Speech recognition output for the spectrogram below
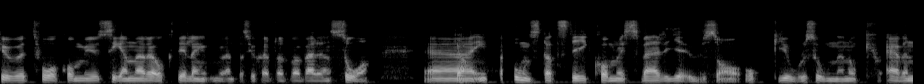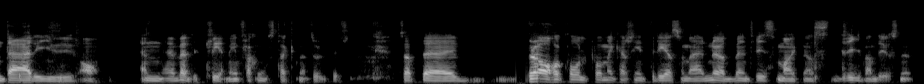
Q2 kommer ju senare och det väntas ju självklart vara värre än så. Eh, ja. Inflationsstatistik kommer i Sverige, USA och eurozonen och även där är ju ja, en väldigt klen inflationstakt naturligtvis. Så att eh, bra att ha koll på, men kanske inte det som är nödvändigtvis marknadsdrivande just nu.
